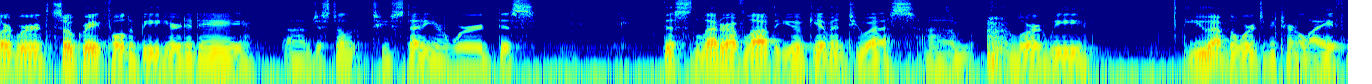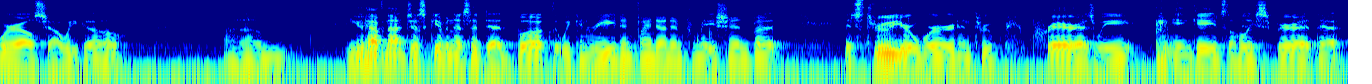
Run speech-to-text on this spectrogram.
Lord, we're so grateful to be here today um, just to, to study your word, this, this letter of love that you have given to us. Um, Lord, we, you have the words of eternal life. Where else shall we go? Um, you have not just given us a dead book that we can read and find out information, but it's through your word and through p- prayer as we engage the Holy Spirit that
